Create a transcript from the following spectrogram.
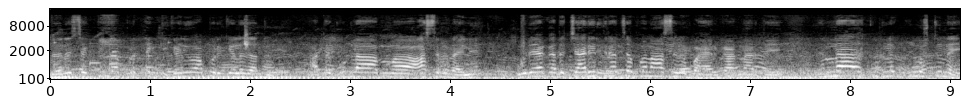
धनशक्तीला प्रत्येक ठिकाणी वापर केला जातो. आता कुठला म, अस्त्र राहिले? उद्या एखादं चारित्र्याचं पण अस्त्र बाहेर काढणार ते त्यांना कुठलं गोष्ट नाही.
